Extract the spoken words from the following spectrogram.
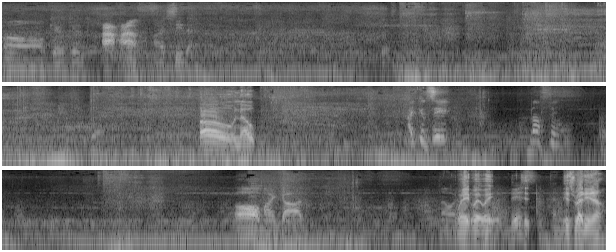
Oh, okay, okay. Ah, ah, I see that. Okay. Oh, nope. I can see nothing. Oh my god. Now I Wait, wait, wait. This It- it's ready now.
